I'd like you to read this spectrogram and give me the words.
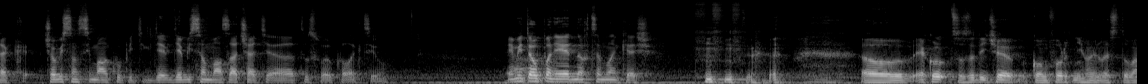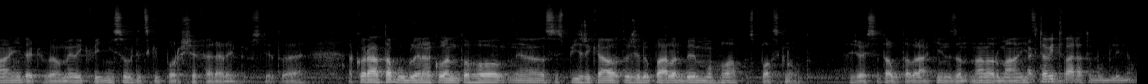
tak čo by som si mal kúpiť? Kde, kde by som mal začať uh, tú svoju kolekciu? Je mi to úplně jedno, chcem len cash. Uh, jako co se týče komfortního investování, tak velmi likvidní jsou vždycky Porsche, Ferrari, prostě to je. Akorát ta bublina kolem toho si spíš říká o to, že do pár let by mohla splasknout. Takže až se ta auta vrátí na normální Tak to vytvára tu bublinu?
